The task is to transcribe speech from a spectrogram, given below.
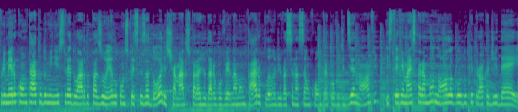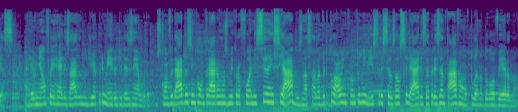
Primeiro contato do ministro Eduardo Pazuello com os pesquisadores chamados para ajudar o governo a montar o plano de vacinação contra a Covid-19 esteve mais para monólogo do que troca de ideias. A reunião foi realizada no dia 1 de dezembro. Os convidados encontraram os microfones silenciados na sala virtual enquanto o ministro e seus auxiliares apresentavam o plano do governo.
